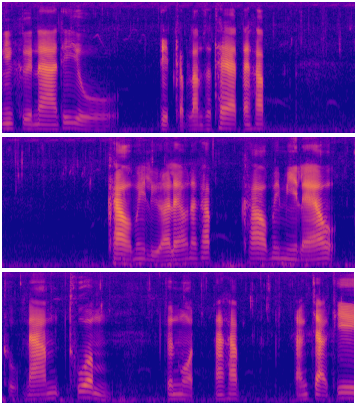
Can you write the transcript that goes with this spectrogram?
นี่คือนาที่อยู่ติดกับลำสะแทดนะครับ ข้าวไม่เหลือแล้วนะครับ ข้าวไม่มีแล้วถูกน้ำท่วมจนหมดนะครับ หลังจากที่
